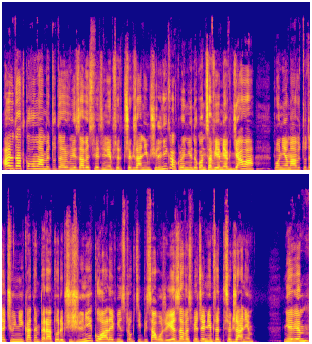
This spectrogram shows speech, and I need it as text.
Ale dodatkowo mamy tutaj również zabezpieczenie przed przegrzaniem silnika, które nie do końca wiem jak działa, bo nie mamy tutaj czujnika temperatury przy silniku, ale w instrukcji pisało, że jest zabezpieczenie przed przegrzaniem. Nie wiem.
